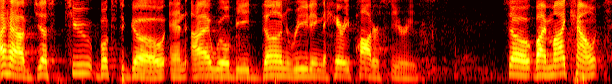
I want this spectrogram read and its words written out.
I have just two books to go, and I will be done reading the Harry Potter series. So, by my count,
